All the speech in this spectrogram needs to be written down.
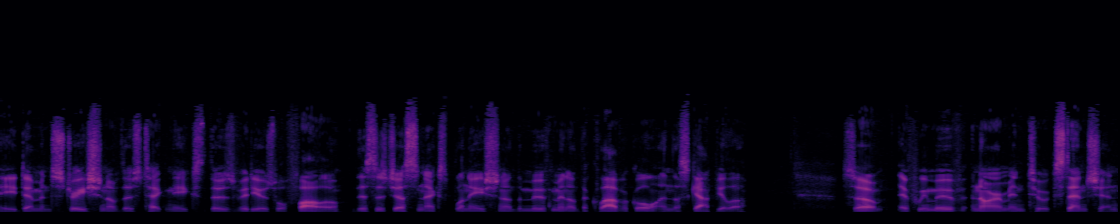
a demonstration of those techniques. Those videos will follow. This is just an explanation of the movement of the clavicle and the scapula. So if we move an arm into extension,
